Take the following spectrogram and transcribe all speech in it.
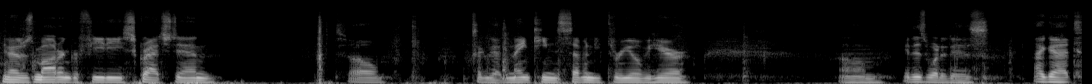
you know, there's modern graffiti scratched in. So, looks like we got 1973 over here. Um, it is what it is. I got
